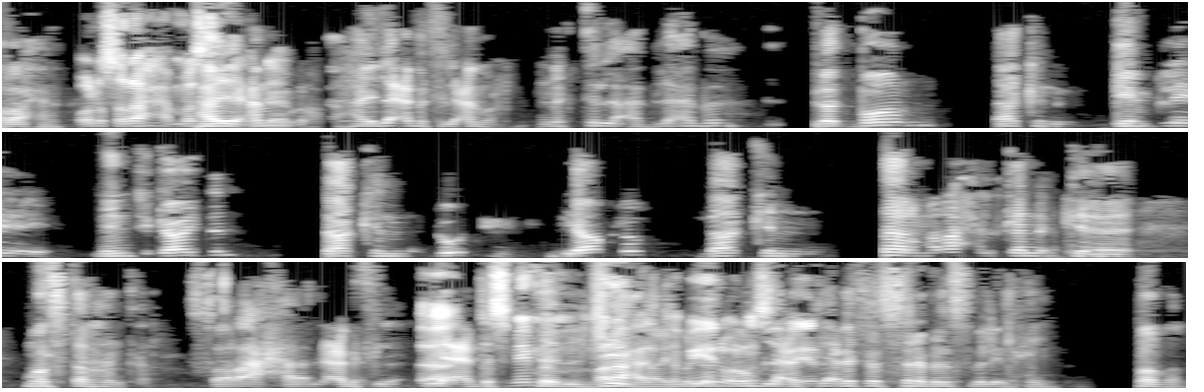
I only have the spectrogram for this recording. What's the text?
صراحة. والله صراحة ما هاي باللعبة. هاي لعبة العمر. إنك تلعب لعبة Bloodborne لكن gameplay Ninja Gaiden لكن looting Diablo لكن مراحل كأنك Monster Hunter صراحة لعبة آه، لعبة تصميم المراحل هاي. كبير ولا لعبة صغير؟ لعبة السنة بالنسبة لي الحين تفضل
